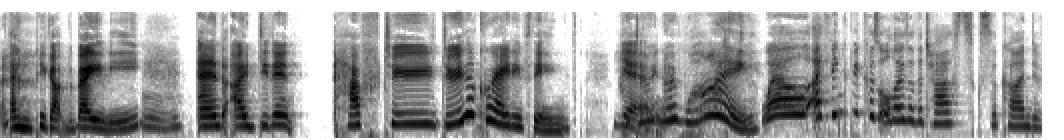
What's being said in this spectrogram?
and pick up the baby. Mm. And I didn't have to do the creative thing. yeah. I don't know why. Well, I think because all those other tasks are kind of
